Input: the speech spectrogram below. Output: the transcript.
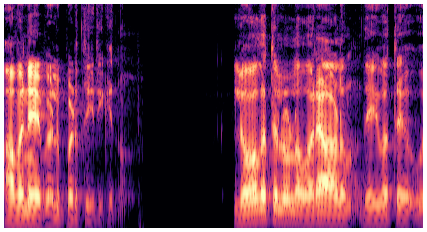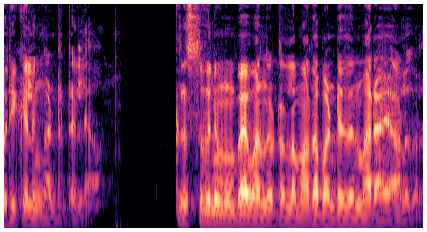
അവനെ വെളിപ്പെടുത്തിയിരിക്കുന്നു. ലോകത്തിലുള്ള ഒരാളും ദൈവത്തെ ഒരിക്കലും കണ്ടിട്ടില്ല. ക്രിസ്തുവിന് മുമ്പേ വന്നിട്ടുള്ള മതപണ്ഡിതന്മാരായ ആളുകൾ.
